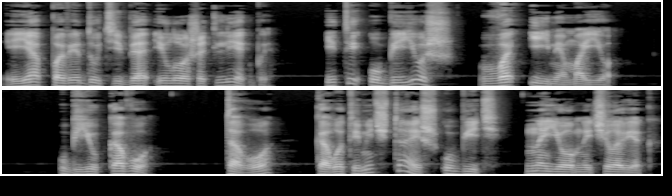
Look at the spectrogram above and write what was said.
я поведу тебя и лошадь Легбы, и ты убьешь во имя мое». Убью кого? Того, кого ты мечтаешь убить, наемный человек.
